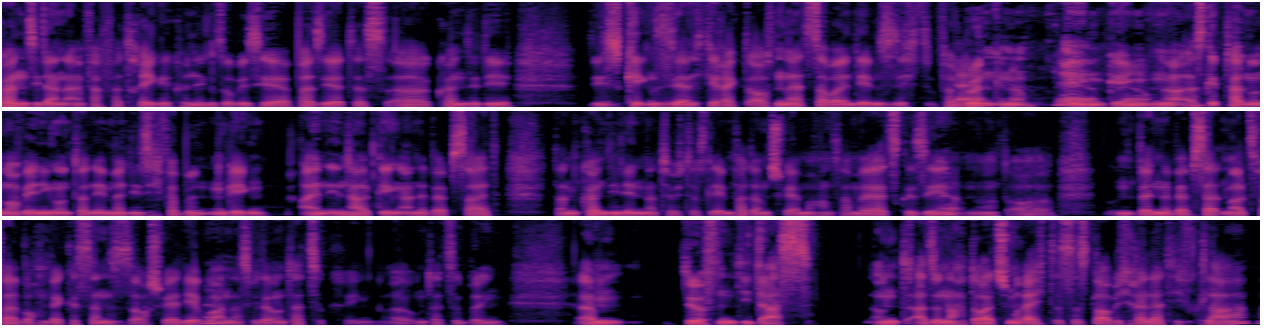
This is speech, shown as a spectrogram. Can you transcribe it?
können Sie dann einfach Verträge kündigen, so wie es hier passiert ist? Äh, können Sie die die kicken sie ja nicht direkt aus dem Netz, aber indem sie sich verbünden. Ja, genau. gegen, gegen, genau. ne? Es gibt halt nur noch wenige Unternehmen, die sich verbünden gegen einen Inhalt, gegen eine Website, dann können die denen natürlich das Leben verdammt schwer machen. Das haben wir jetzt gesehen. Ne? Und wenn eine Website mal zwei Wochen weg ist, dann ist es auch schwer, die woanders wieder unterzukriegen, äh, unterzubringen. Ähm, dürfen die das? Und also nach deutschem Recht ist es, glaube ich, relativ klar.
